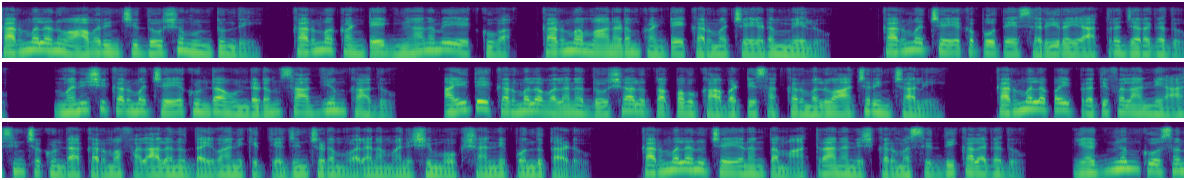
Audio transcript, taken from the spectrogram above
కర్మలను ఆవరించి దోషం ఉంటుంది. కర్మ కంటే జ్ఞానమే ఎక్కువ. కర్మ మానడం కంటే కర్మ చేయడం మేలు. కర్మ చేయకపోతే శరీరయాత్ర జరగదు. మనిషి కర్మ చేయకుండా ఉండడం సాధ్యం కాదు. అయితే కర్మల వలన దోషాలు తప్పవు కాబట్టి సత్కర్మలు ఆచరించాలి. కర్మలపై ప్రతిఫలాన్ని ఆశించకుండా కర్మ ఫలాలను దైవానికి త్యజించడం వలన మనిషి మోక్షాన్ని పొందుతాడు. కర్మలను చేయనంత మాత్రాన నిష్కర్మ సిద్ధి కలగదు. యజ్ఞం కోసం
